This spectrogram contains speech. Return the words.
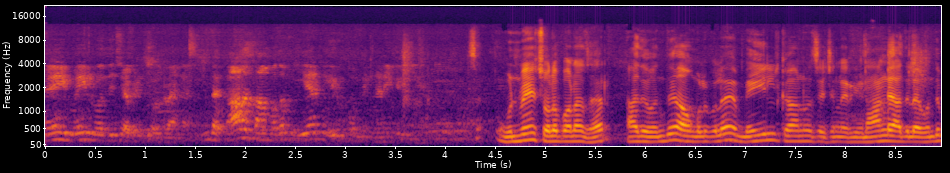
மெயில் மெயில் வந்துச்சு அப்படின்னு சொல்றாங்க. இந்த கால தாமதம் ஏன் இருக்கும் அப்படின்னு நினைக்கிறீங்க? உண்மையை சொல்ல போனால் சார் அது வந்து அவங்களுக்குள்ள மெயில் கான்வர்சேஷனில் இருக்குது நாங்கள் அதில் வந்து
